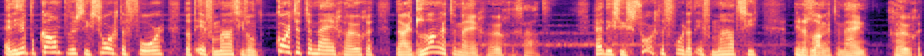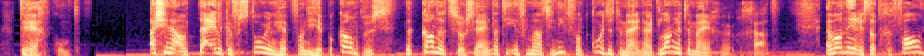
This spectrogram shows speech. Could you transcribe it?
En die hippocampus die zorgt ervoor dat informatie van het korte termijn geheugen naar het lange termijn geheugen gaat. dus die zorgt ervoor dat informatie in het lange termijn geheugen terechtkomt. Als je nou een tijdelijke verstoring hebt van die hippocampus, dan kan het zo zijn dat die informatie niet van het korte termijn naar het lange termijn geheugen gaat. En wanneer is dat het geval?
